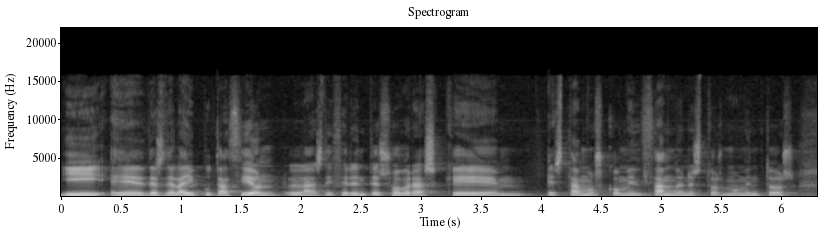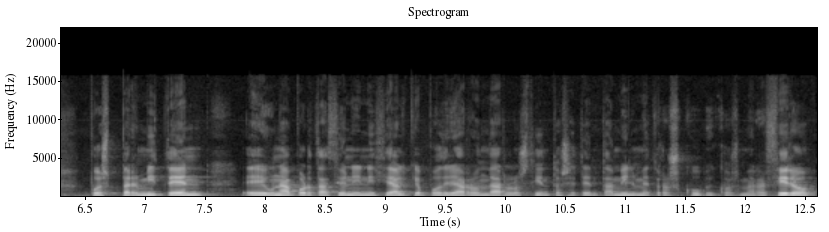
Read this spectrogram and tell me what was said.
y eh, desde la Diputación las diferentes obras que estamos comenzando en estos momentos pues permiten eh, una aportación inicial que podría rondar los 170.000 metros cúbicos. Me refiero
